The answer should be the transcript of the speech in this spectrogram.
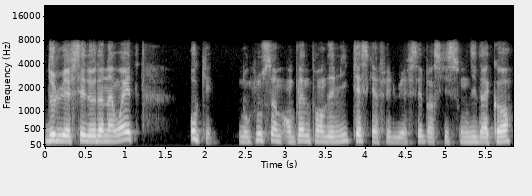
de l'UFC de Dana White. Ok, donc nous sommes en pleine pandémie. Qu'est-ce qu'a fait l'UFC Parce qu'ils se sont dit d'accord?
